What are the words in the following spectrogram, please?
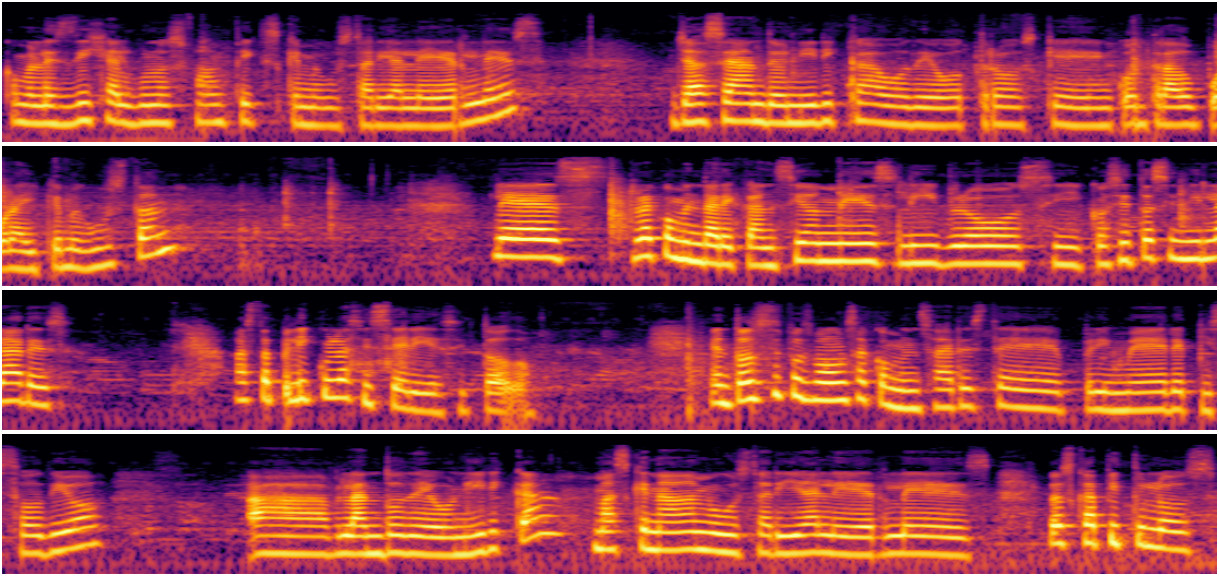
como les dije, algunos fanfics que me gustaría leerles, ya sean de onírica o de otros que he encontrado por ahí que me gustan. Les recomendaré canciones, libros y cositas similares hasta películas y series y todo. Entonces pues vamos a comenzar este primer episodio hablando de onírica. Más que nada me gustaría leerles los capítulos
